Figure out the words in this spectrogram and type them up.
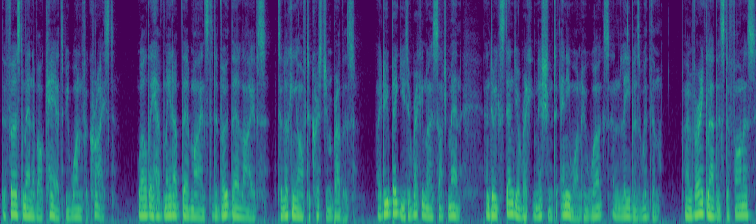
the first men of Achaia to be won for Christ. Well, they have made up their minds to devote their lives to looking after Christian brothers. I do beg you to recognize such men and to extend your recognition to anyone who works and labors with them. I am very glad that Stephanas,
